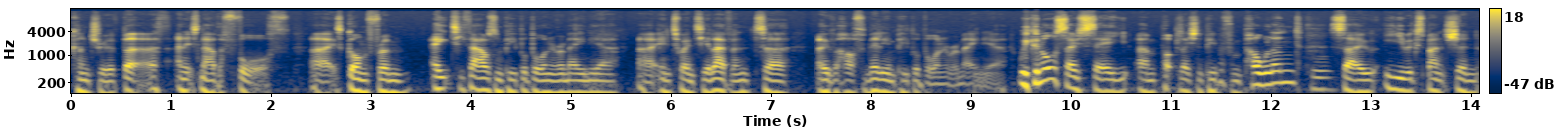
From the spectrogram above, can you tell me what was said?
country of birth, and it's now the fourth. Uh, it's gone from 80,000 people born in Romania uh, in 2011 to over half a million people born in Romania. We can also see um, population of people from Poland, mm. so EU expansion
